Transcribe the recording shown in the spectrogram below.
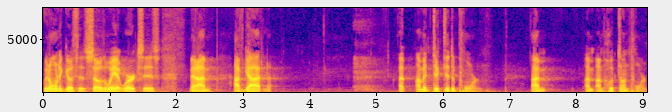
We don't want to go through this. So the way it works is, man, I'm, I've got, I'm addicted to porn. I'm, I'm, I'm hooked on porn.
